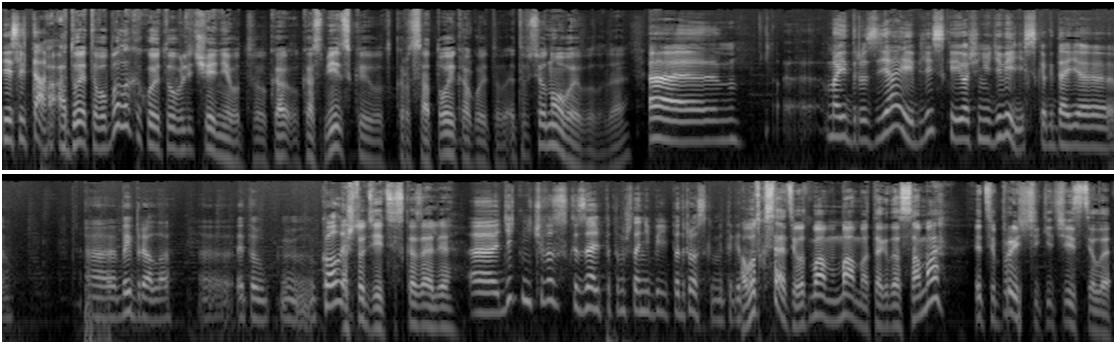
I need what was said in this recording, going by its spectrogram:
если так. А, а до этого было какое-то увлечение вот ко- косметикой, вот красотой какой-то? Это все новое было, да? Эм, э, Мои друзья и близкие очень удивились, когда я э, выбрала э, эту колледж. А что дети сказали? Э, Дети ничего сказали, потому что они были подростками тогда. А вот, кстати, вот мама, мама тогда сама эти прыщики чистила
